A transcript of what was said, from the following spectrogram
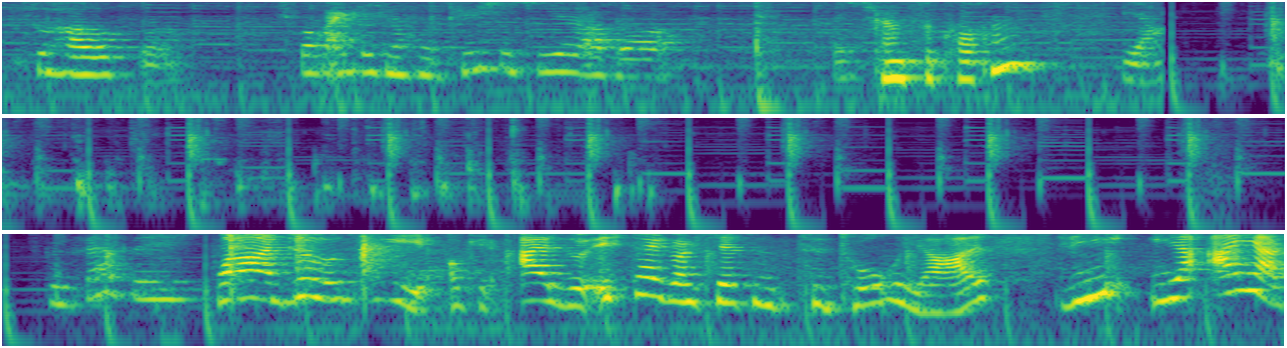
Zuhause. Ich brauche eigentlich noch eine Küche hier, aber... Kannst du kochen? Ich bin fertig. One, two, three. Okay, also ich zeige euch jetzt ein Tutorial, wie ihr Eier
